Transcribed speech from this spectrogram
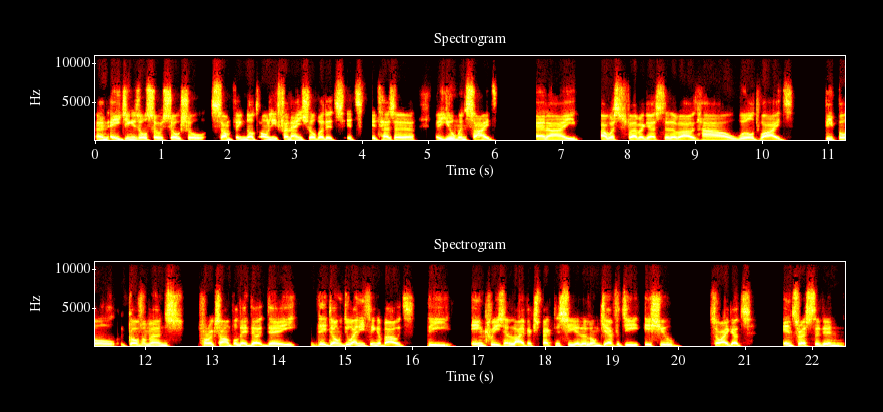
and aging is also a social something, not only financial, but it's it's it has a, a human side. And I I was flabbergasted about how worldwide people, governments, for example, they they they don't do anything about the increase in life expectancy, the longevity issue. So I got interested in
